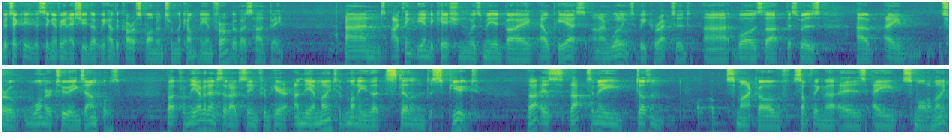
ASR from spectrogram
particularly the significant issue that we had the correspondence from the company in front of us had been. And I think the indication was made by LPS, and I'm willing to be corrected, uh, was that this was a, a sort of one or two examples. But from the evidence that I've seen from here and the amount of money that's still in dispute, that is that to me doesn't smack of something that is a small amount.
